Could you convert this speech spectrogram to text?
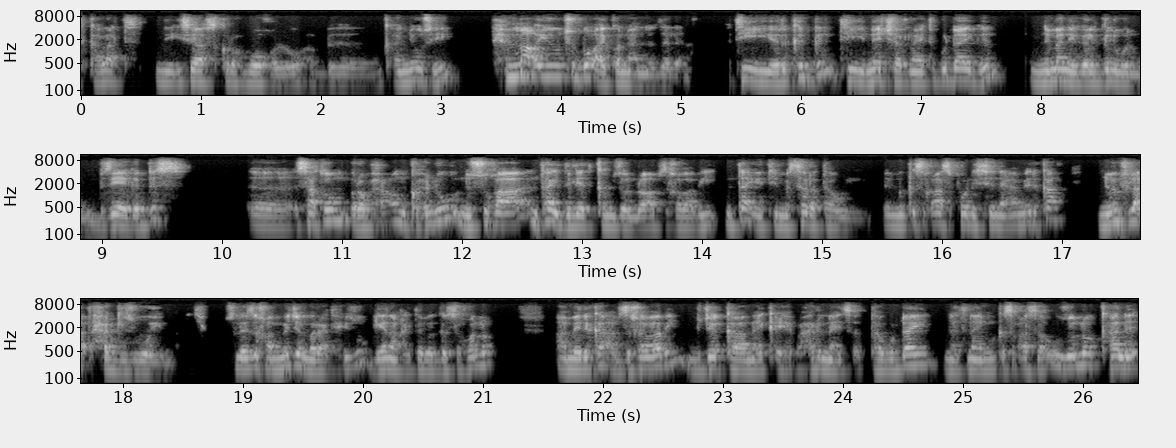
ትካላት ንኢሳያስ ክረኽብዎ ከለዉ ኣብ ቃኘውሲ ሕማቅ እዩ ጽቡቅ ኣይኮናን ዘለና እቲ ርክብ ግን እቲ ኔቸር ናይቲ ጉዳይ ግን ንመን የገልግል እውን ብዘየገድስ እሳቶም ረብሐኦም ክሕልዉ ንሱ ከዓ እንታይ ድሌት ከም ዘሎ ኣብዚ ከባቢ እንታይ እዩ እቲ መሰረታዊ ምንቅስቃስ ፖሊሲ ናይ ኣሜሪካ ንምፍላጥ ሓጊዝዎ እዩ ማለት እዩ ስለዚ ካብ መጀመርያ ትሒዙ ጌና ከይተበገሰ ከሎ ኣሜሪካ ኣብዚ ከባቢ ብጀካ ናይ ቀይሕ ባሕሪ ናይ ፀጥታ ጉዳይ ነቲ ናይ ምንቅስቃስ ኣብኡ ዘሎ ካልእ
